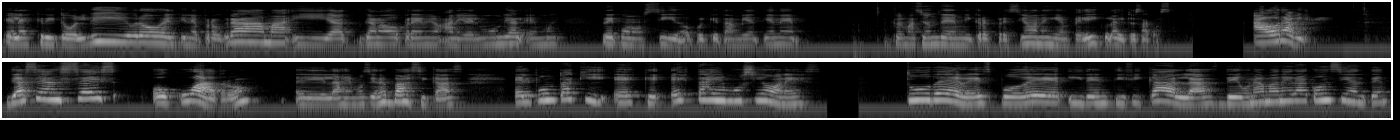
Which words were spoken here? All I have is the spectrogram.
Él ha escrito libros, él tiene programas y ha ganado premios a nivel mundial. Es muy reconocido porque también tiene información de microexpresiones y en películas y toda esa cosa. Ahora bien, ya sean seis o cuatro, eh, las emociones básicas, el punto aquí es que estas emociones tú debes poder identificarlas de una manera consciente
